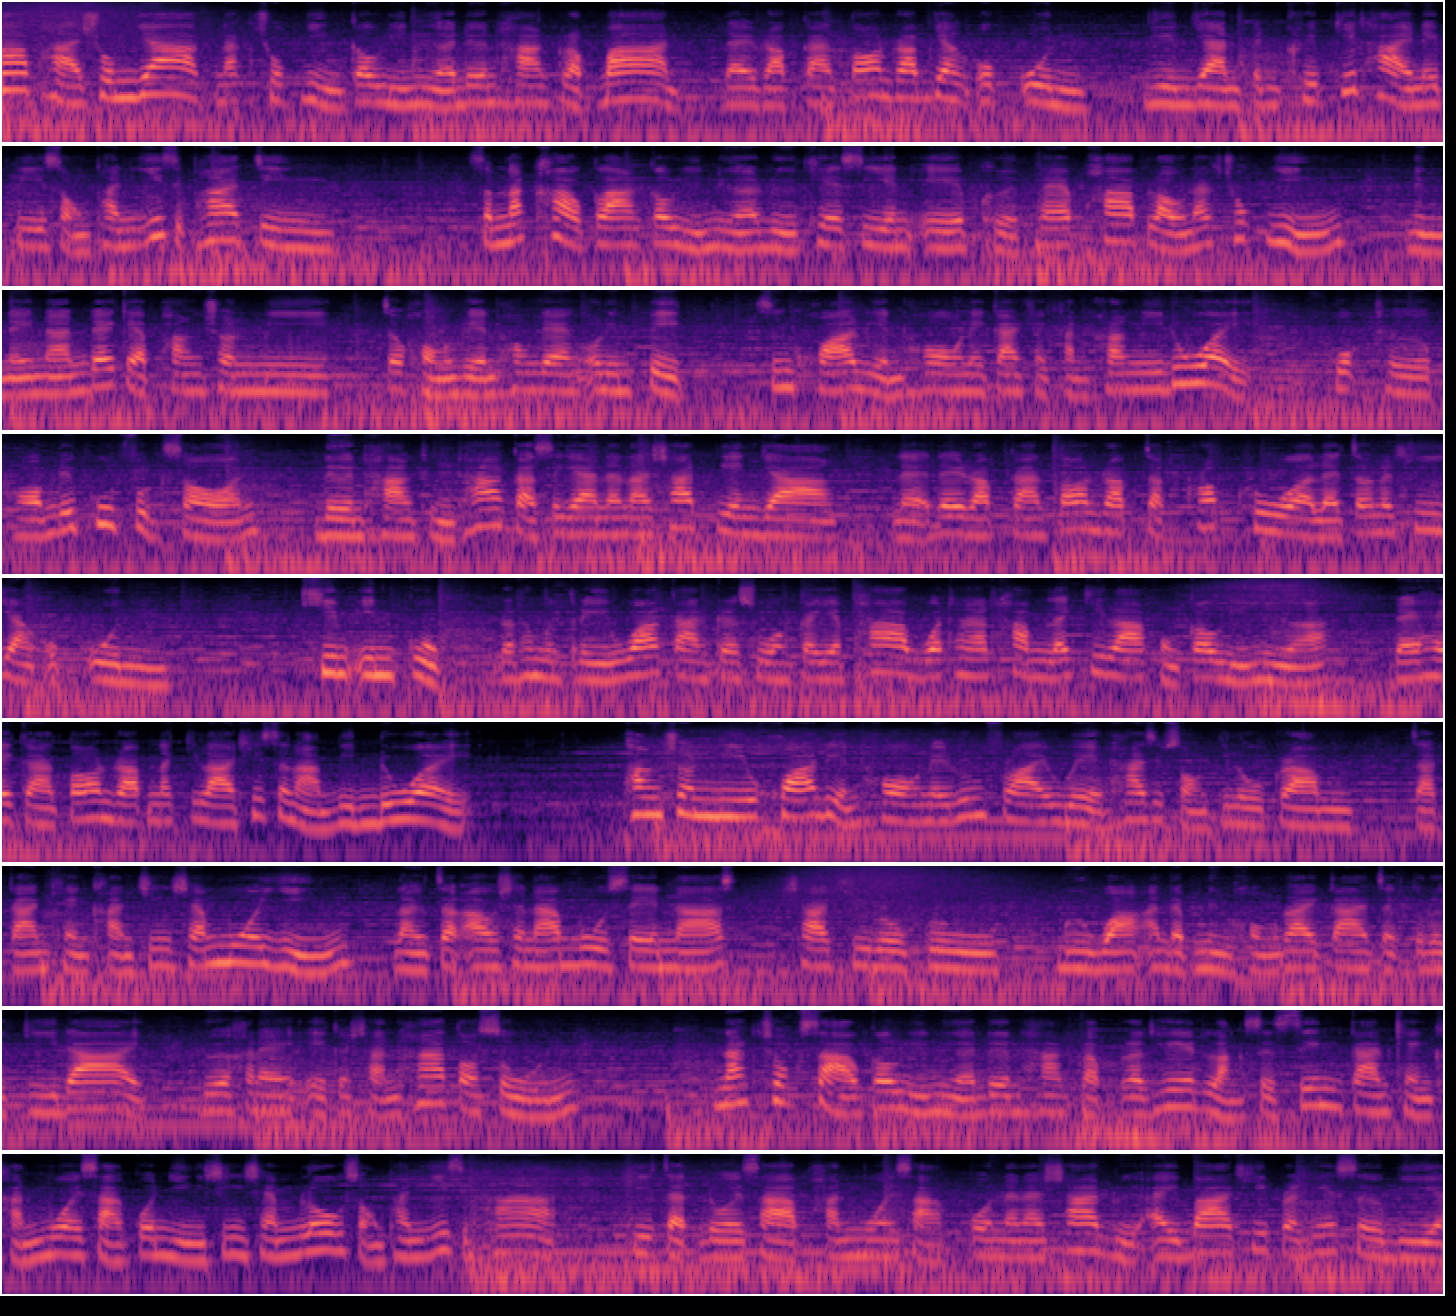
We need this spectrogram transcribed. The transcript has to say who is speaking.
Speaker 1: ภาพหาชมยากนักชกหญิงเกาหลีเหนือเดินทางกลับบ้าน ได้รับการต้อนรับอย่างอบอุ่น ยืนยันเป็นคลิปที่ถ่ายในปี 2025 จริง สำนักข่าวกลางเกาหลีเหนือหรือ KCNA เผยแพร่ภาพเหล่านักชกหญิง หนึ่งในนั้นได้แก่พังชอนมี เจ้าของเหรียญทองแดงโอลิมปิก ซึ่งคว้าเหรียญทองในการแข่งขันครั้งนี้ด้วย พวกเธอพร้อมด้วยผู้ฝึกสอน เดินทางถึงท่าอากาศยานนานาชาติเปียงยาง และได้รับการต้อนรับจากครอบครัวและเจ้าหน้าที่อย่างอบอุ่น คิมอินกุก รัฐมนตรีว่าการกระทรวงกายภาพ วัฒนธรรม และกีฬาของเกาหลีเหนือ ได้ให้การต้อนรับนักกีฬาที่สนามบินด้วย พังชนมีคว้าเหรียญทองในรุ่นฟลายเวท 52 กิโลกรัม จากการแข่งขันชิงแชมป์มวยหญิง หลังจากเอาชนะบูเซนัส ชาคิโรกรูมือวางอันดับหนึ่งของรายการจากตุรกีได้ ด้วยคะแนนเอกฉัน 5 ต่อ 0 นักชกสาวเกาหลีเหนือเดินทางกลับประเทศหลังเสร็จสิ้นการแข่งขันมวยสากลหญิงชิงแชมป์โลก 2025 ที่จัดโดยสหพันธ์มวยสากลนานาชาติหรือไอบ้าที่ประเทศเซอร์เบีย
